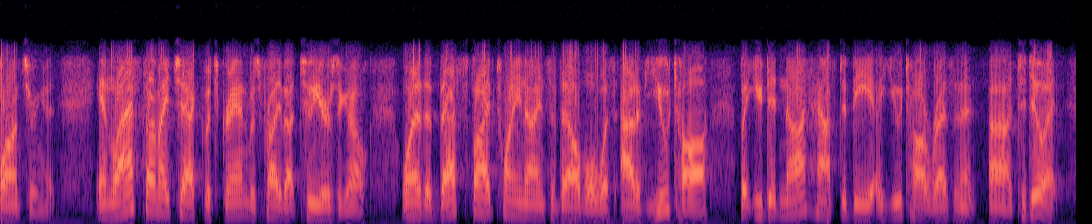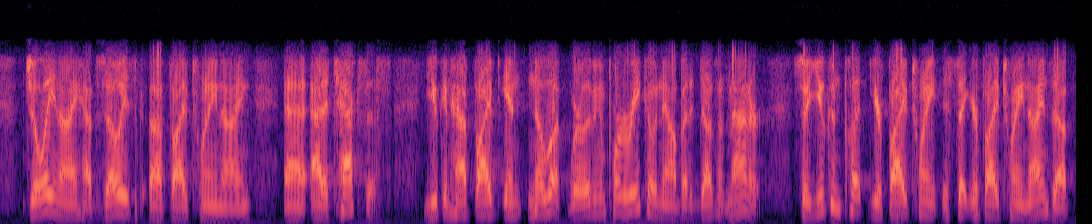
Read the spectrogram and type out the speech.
sponsoring it. And last time I checked, which Grand was probably about two years ago, one of the best 529s available was out of Utah, but you did not have to be a Utah resident uh, to do it. Julie and I have Zoe's uh, 529 uh, out of Texas. You can have five. And no, look, we're living in Puerto Rico now, but it doesn't matter. So you can put your 520 set your 529s up,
